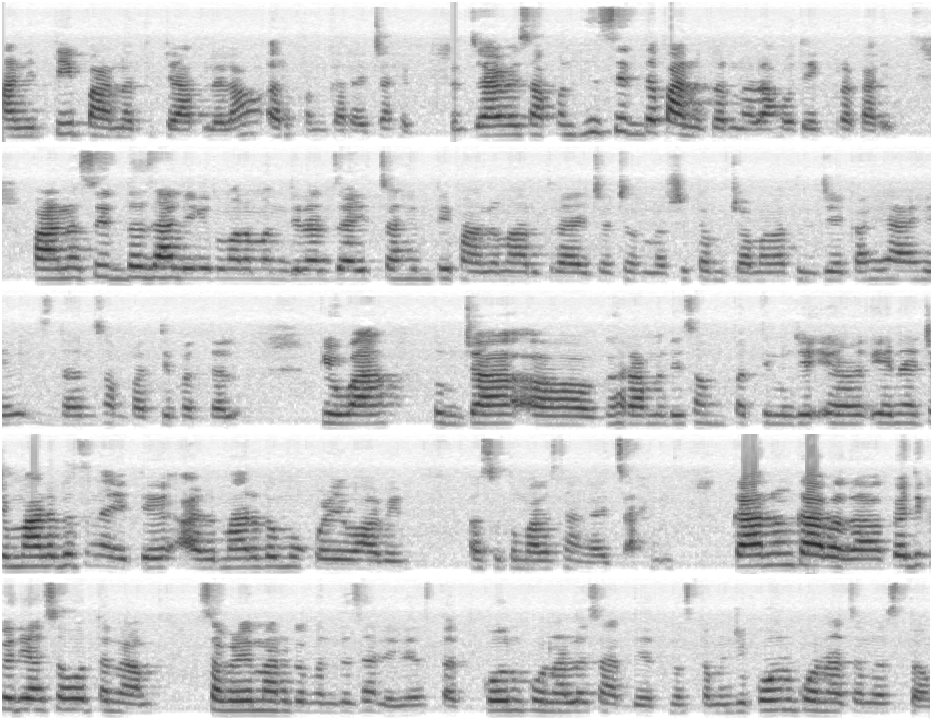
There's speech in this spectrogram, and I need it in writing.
आणि ती पानं तिथे आपल्याला अर्पण करायची आहेत. ज्यावेळेस आपण ही सिद्ध पानं करणार आहोत एक प्रकारे. पानं सिद्ध झाली की तुम्हाला मंदिरात जायचं आहे ती पानं मारुतीरायाच्या चरणाशी तुमच्या मनातील जे काही आहे धन संपत्तीबद्दल किंवा तुमच्या घरामध्ये संपत्ती म्हणजे येण्याचे मार्गच नाही ते मार्ग मोकळे व्हावे असं तुम्हाला सांगायचं आहे. कारण का बघा कधी कधी असं होतं ना सगळे मार्ग बंद झालेले असतात. कोण कोणाला साथ देत नसतं म्हणजे कोण कोणाचं नसतं.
